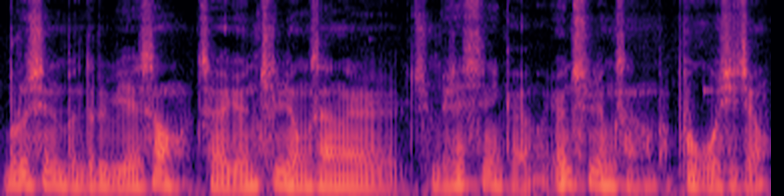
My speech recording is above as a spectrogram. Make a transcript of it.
모르시는 분들을 위해서 제가 연출 영상을 준비를 했으니까요. 연출 영상 한번 보고 오시죠.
